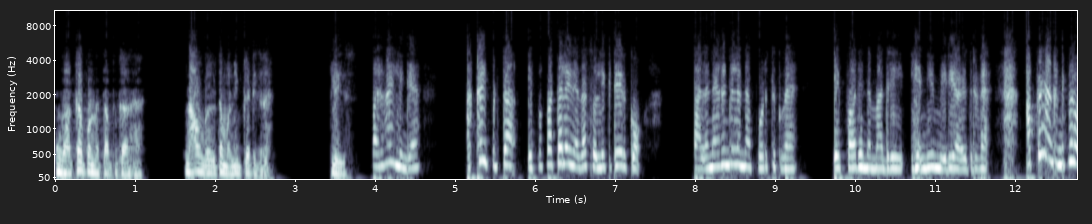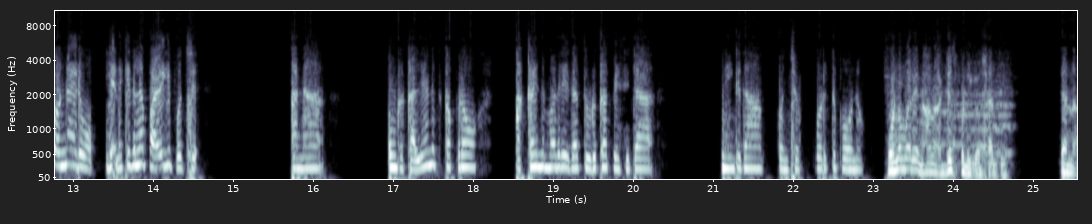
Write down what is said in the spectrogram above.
உங்க அக்கா பண்ண தப்புக்காக நான் உங்ககிட்ட மன்னிப்பு கேட்டுக்கிறேன். ப்ளீஸ் பரவாயில்லைங்க. அக்கா இப்படித்தான் எப்ப பார்த்தாலும் என்ன சொல்லிக்கிட்டே இருக்கும். பல நேரங்கள்ல நான் பொறுத்துக்குவேன். எப்பாவது இந்த மாதிரி என்னையும் மீறி அழுதுருவேன். அப்புறம் நாங்க ரெண்டு பேரும் ஒன்னாயிடுவோம் எனக்கு இதெல்லாம் பழகி போச்சு. ஆனா உங்க கல்யாணத்துக்கு அப்புறம் அக்கா இந்த மாதிரி ஏதாவது துடுக்கா பேசிட்டா நீங்க தான் கொஞ்சம் பொறுத்து போகணும். உன்ன மாதிரி நான் அட்ஜஸ்ட் பண்ணிக்குவேன் சாந்தி. ஏன்னா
